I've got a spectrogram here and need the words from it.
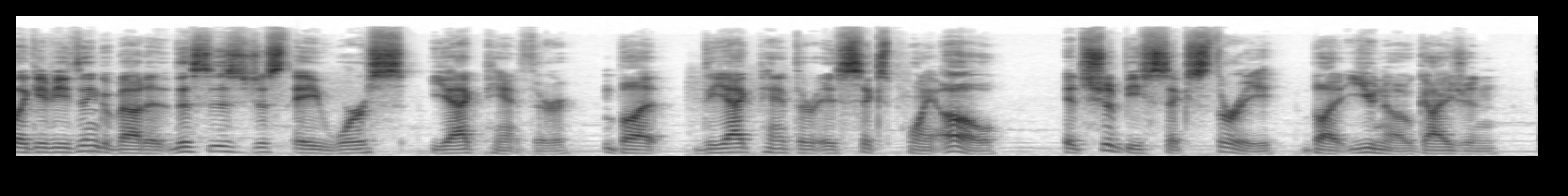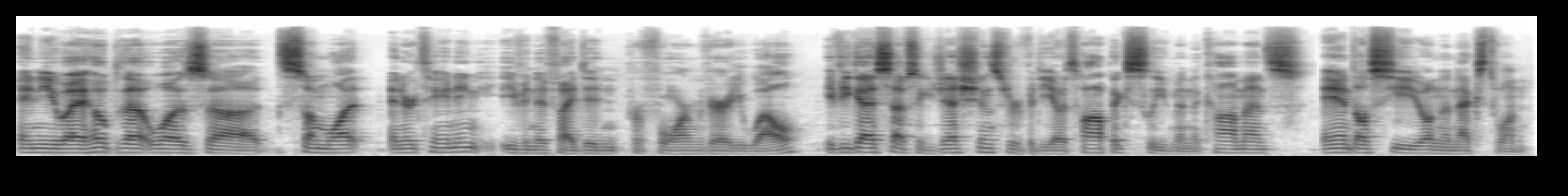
Like, if you think about it, this is just a worse Jagdpanther, but the Jagdpanther is 6.0. It should be 6.3, but you know, Gaijin. Anyway, I hope that was uh, somewhat entertaining, even if I didn't perform very well. If you guys have suggestions for video topics, leave them in the comments, and I'll see you on the next one.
